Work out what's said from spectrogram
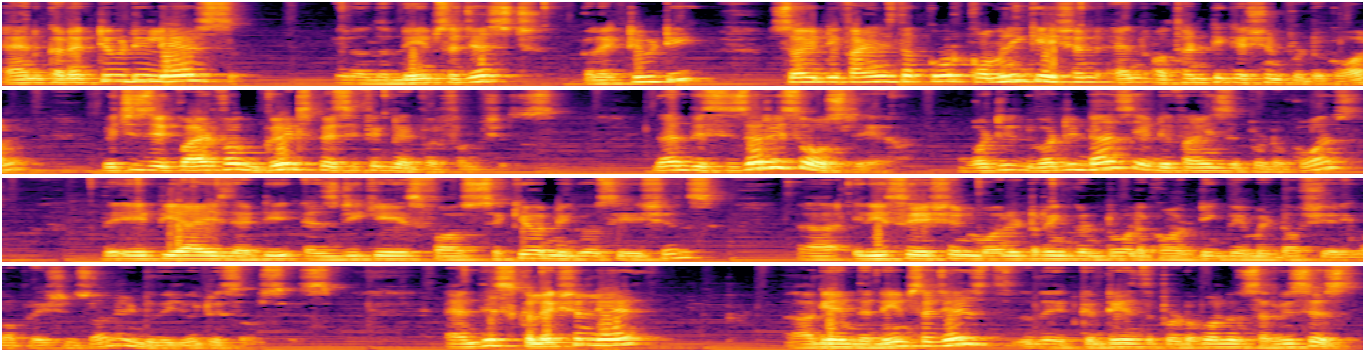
And connectivity layers, you know, the name suggests connectivity. So it defines the core communication and authentication protocol, which is required for grid specific network functions. Then this is a resource layer. What it, what it does, it defines the protocols, the APIs, the SDKs for secure negotiations, uh, initiation, monitoring, control, accounting, payment of sharing operations on individual resources. And this collection layer, again, the name suggests it contains the protocol and services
